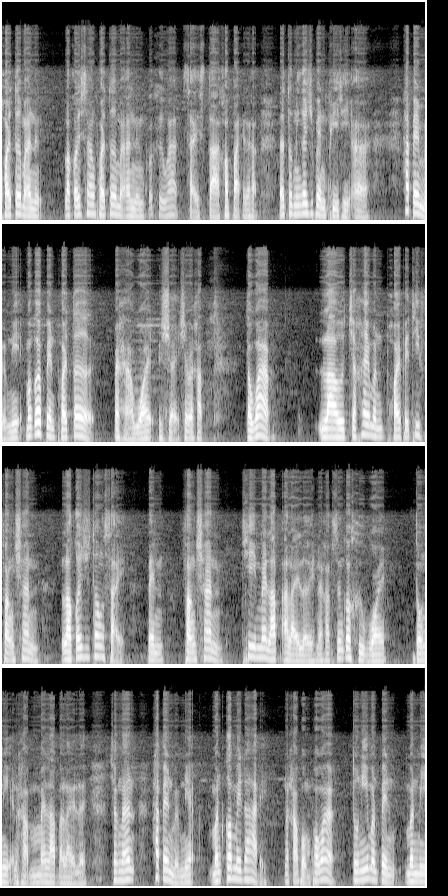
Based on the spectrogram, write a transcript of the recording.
pointer มาหนึ่ง เราก็จะสร้าง pointer มาอันหนึ่งก็คือว่าใส่ star เข้าไปนะครับ แล้วตรงนี้ก็จะเป็น ptr ถ้าเป็นแบบนี้มันก็เป็น pointer ไปหา void เฉยใช่ไหมครับ แต่ว่าเราจะให้มัน point ไปที่ฟังก์ชัน เราก็จะต้องใส่เป็นฟังก์ชันที่ไม่รับอะไรเลยนะครับ ซึ่งก็คือ void ตรงนี้นะครับไม่รับอะไรเลยจากนั้นถ้าเป็นแบบนี้มันก็ไม่ได้นะครับผมเพราะว่าตรงนี้มันเป็นมันมี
